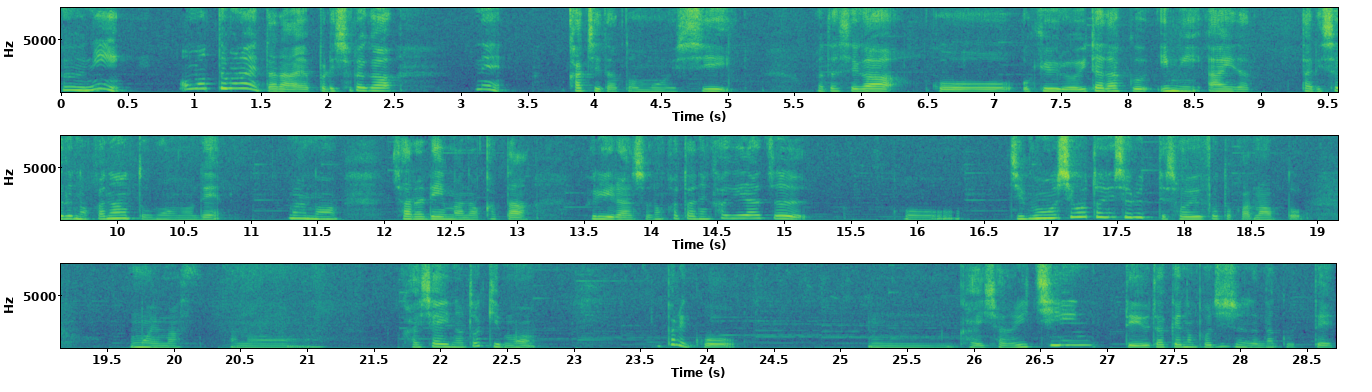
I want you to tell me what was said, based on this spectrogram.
風に思ってもらえたらやっぱりそれがね価値だと思うし私がこうお給料いただく意味合いだったりするのかなと思うので、まあ、あのサラリーマンの方フリーランスの方に限らずこう自分を仕事にするってそういうことかなと思います。あの会社員の時もやっぱりこううん会社の一員っていうだけのポジションじゃなくってやっ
